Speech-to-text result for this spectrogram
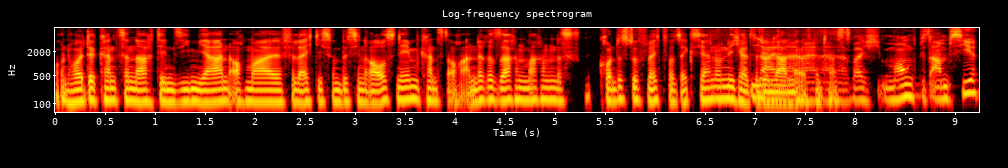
Und heute kannst du nach den sieben Jahren auch mal vielleicht dich so ein bisschen rausnehmen, kannst auch andere Sachen machen. Das konntest du vielleicht vor sechs Jahren noch nicht, als du nein, den Laden nein, eröffnet nein, hast. Da war ich morgens bis abends hier,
